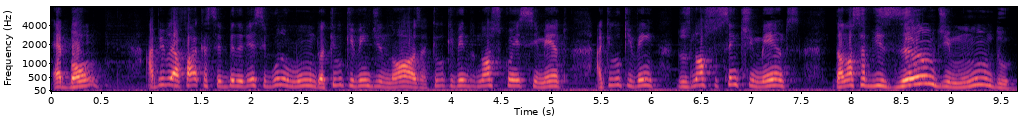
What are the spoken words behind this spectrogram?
é bom? A Bíblia fala que a sabedoria segundo o mundo, aquilo que vem de nós, aquilo que vem do nosso conhecimento, aquilo que vem dos nossos sentimentos, da nossa visão de mundo,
